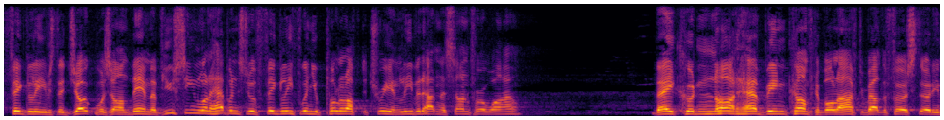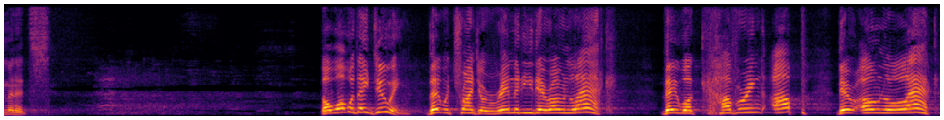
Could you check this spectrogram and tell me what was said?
fig leaves. The joke was on them. Have you seen what happens to a fig leaf when you pull it off the tree and leave it out in the sun for a while? They could not have been comfortable after about the first 30 minutes. But what were they doing? They were trying to remedy their own lack. They were covering up their own lack.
